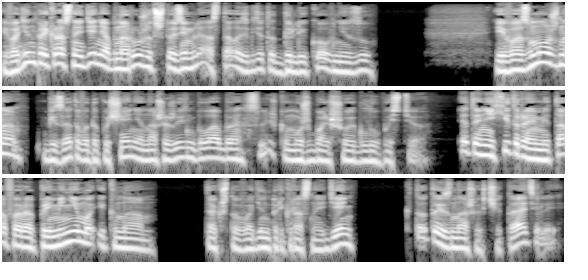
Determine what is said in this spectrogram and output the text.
и в один прекрасный день обнаружит, что земля осталась где-то далеко внизу. И, возможно, без этого допущения наша жизнь была бы слишком уж большой глупостью. Это нехитрая метафора применима и к нам. Так что в один прекрасный день кто-то из наших читателей...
